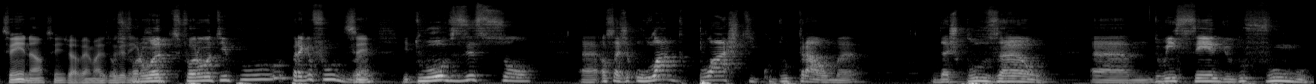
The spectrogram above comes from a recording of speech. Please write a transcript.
Sim, não, sim, já vem mais devagarinho. foram a, foram a tipo prega fundo, não é? Sim. E tu ouves esse som. Ah, ou seja, o lado plástico do trauma, da explosão, ah, do incêndio, do fumo,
